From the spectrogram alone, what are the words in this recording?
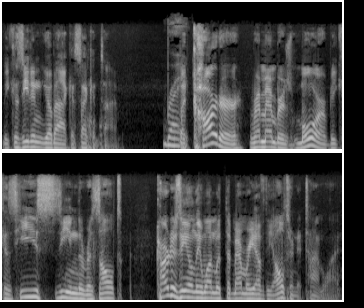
because he didn't go back a second time. Right. But Carter remembers more because he's seen the result. Carter's the only one with the memory of the alternate timeline.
